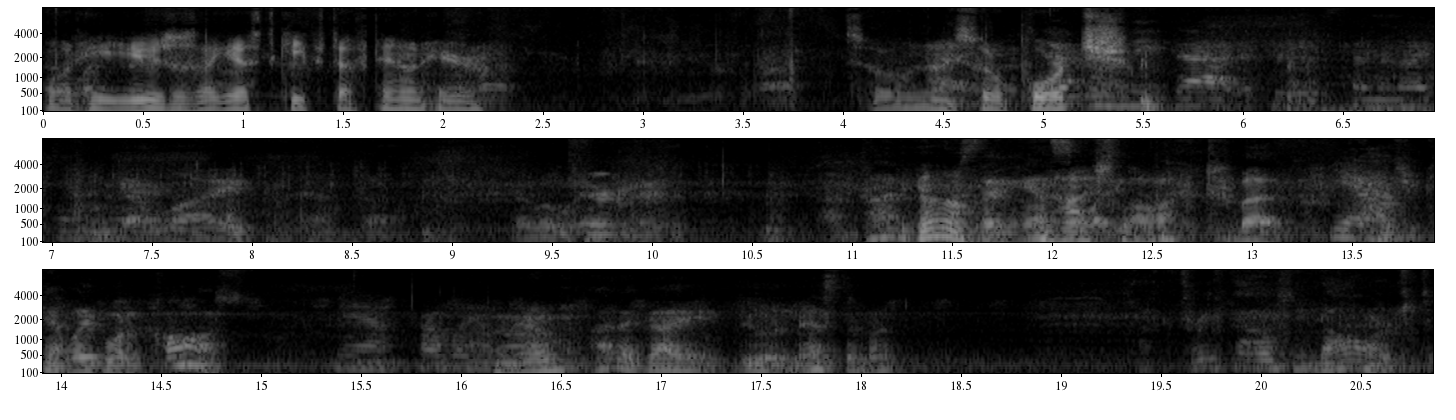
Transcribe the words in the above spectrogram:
what he uses, I guess, to keep stuff down here. So nice little porch. Uh, I'm trying to get Oh, this thing nice insulated, loft. but Yeah, gosh, you can't believe what it cost. yeah, probably. a Yeah. I had a guy do an estimate. It's like three thousand dollars to.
